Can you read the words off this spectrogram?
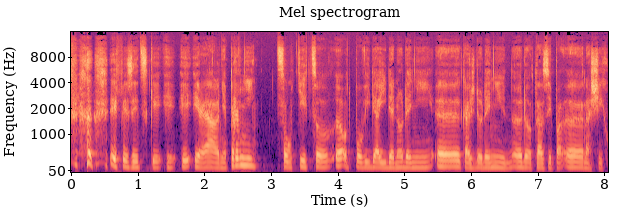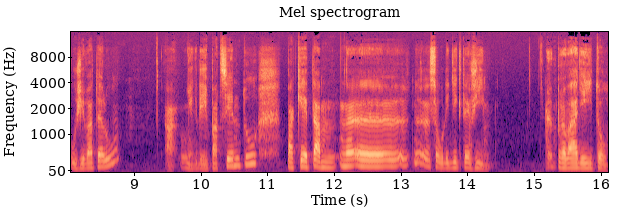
I fyzicky, i, i, i reálně. První jsou ti, co odpovídají denodenní, eh, každodenní dotazy eh, našich uživatelů a někdy i pacientů. Pak je tam, eh, jsou lidi, kteří provádějí tu,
